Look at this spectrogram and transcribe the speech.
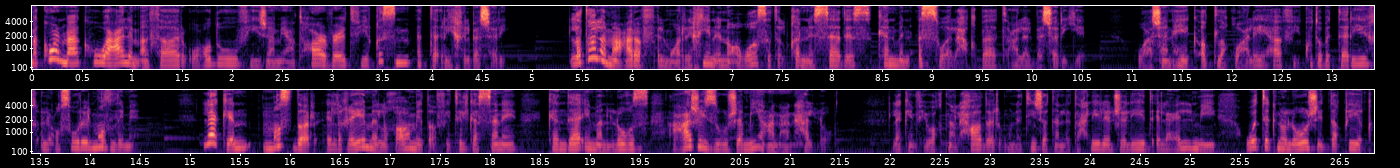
ماكورماك هو عالم آثار وعضو في جامعة هارفارد في قسم التاريخ البشري. لطالما عرف المؤرخين أنه أواسط القرن السادس كان من أسوأ الحقبات على البشرية وعشان هيك أطلقوا عليها في كتب التاريخ العصور المظلمة. لكن مصدر الغيم الغامضة في تلك السنة كان دائما لغز عجزوا جميعا عن حله. لكن في وقتنا الحاضر ونتيجة لتحليل الجليد العلمي والتكنولوجي الدقيق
